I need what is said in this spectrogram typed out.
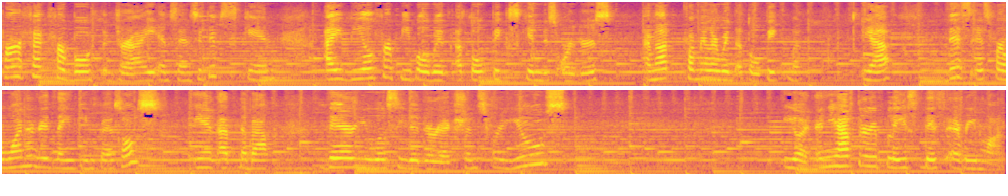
Perfect for both dry and sensitive skin. Ideal for people with atopic skin disorders. I'm not familiar with atopic, but yeah this is for 119 pesos and at the back there you will see the directions for use yun and you have to replace this every month.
